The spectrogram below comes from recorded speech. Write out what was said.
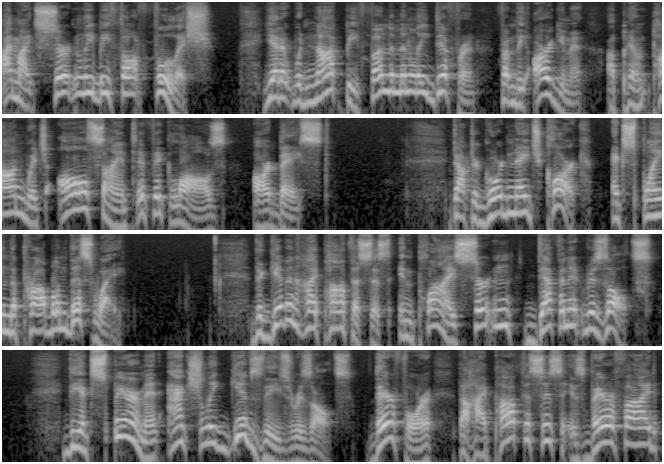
I might certainly be thought foolish. Yet it would not be fundamentally different from the argument upon which all scientific laws are based. Dr. Gordon H. Clark explained the problem this way the given hypothesis implies certain definite results. The experiment actually gives these results. Therefore, the hypothesis is verified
